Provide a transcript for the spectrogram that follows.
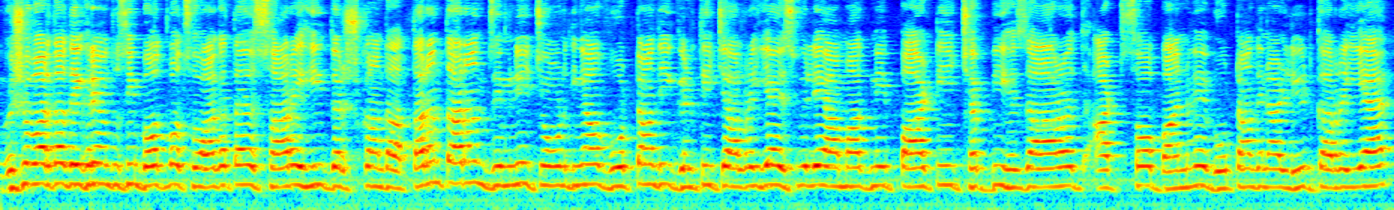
ਵਿਸ਼ਵ ਵਾਰਤਾ ਦੇਖ ਰਹੇ ਹੋ ਤੁਸੀਂ ਬਹੁਤ-ਬਹੁਤ ਸਵਾਗਤ ਹੈ। ਸਾਰੇ ਹੀ ਦਰਸ਼ਕਾਂ ਦਾ ਤਰਨਤਾਰਨ ਜ਼ਿਮਨੀ ਚੋਣ ਦੀਆਂ ਵੋਟਾਂ ਦੀ ਗਿਣਤੀ ਚੱਲ ਰਹੀ ਹੈ। ਇਸ ਵੇਲੇ ਆਮ ਆਦਮੀ ਪਾਰਟੀ 26892 ਵੋਟਾਂ ਦੇ ਨਾਲ ਲੀਡ ਕਰ ਰਹੀ ਹੈ।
